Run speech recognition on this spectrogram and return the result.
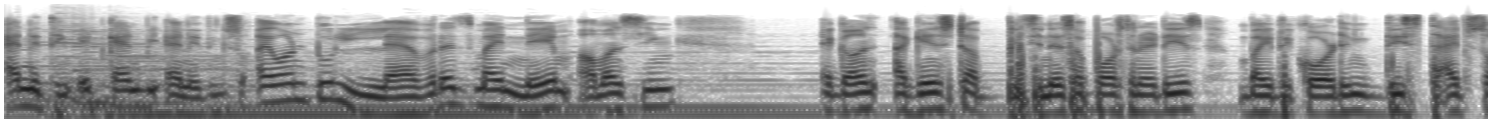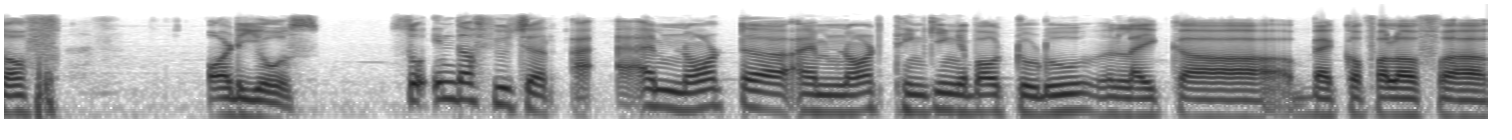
anything it can be anything. So i want to leverage my name aman singh against a business opportunities by recording these types of audios. So in the future I, am not uh, i'm not thinking about to do like uh, back of all of uh,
